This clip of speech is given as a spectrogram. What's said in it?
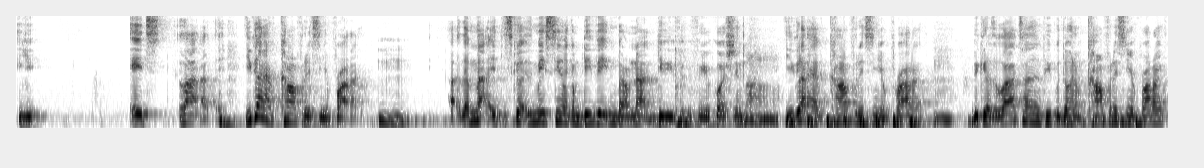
you, it's Uh, you gotta have confidence in your product. Mm-hmm. Uh, I'm not. It's it may seem like I'm deviating, but I'm not deviating from your question. No, no, no. You gotta have confidence in your product mm-hmm. because a lot of times when people don't have confidence in your product,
